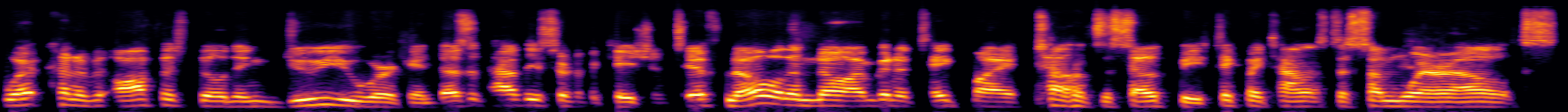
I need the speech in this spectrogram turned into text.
What kind of office building do you work in? Does it have these certifications? If no, then no, I'm going to take my talents to South Beach, take my talents to somewhere else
